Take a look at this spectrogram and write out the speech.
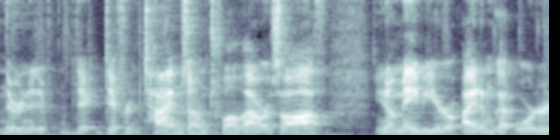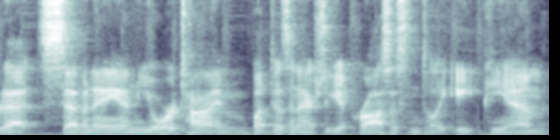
they're in a different time zone, 12 hours off. You know, maybe your item got ordered at 7 a.m. your time, but doesn't actually get processed until like 8 p.m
